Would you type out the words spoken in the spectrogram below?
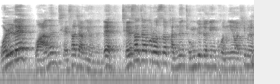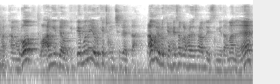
원래 왕은 제사장이었는데 제사장으로서 갖는 종교적인 권위와 힘을 바탕으로 왕이 되었기 때문에 이렇게 정치를 했다라고 이렇게 해석을 하는 사람도 있습니다만은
